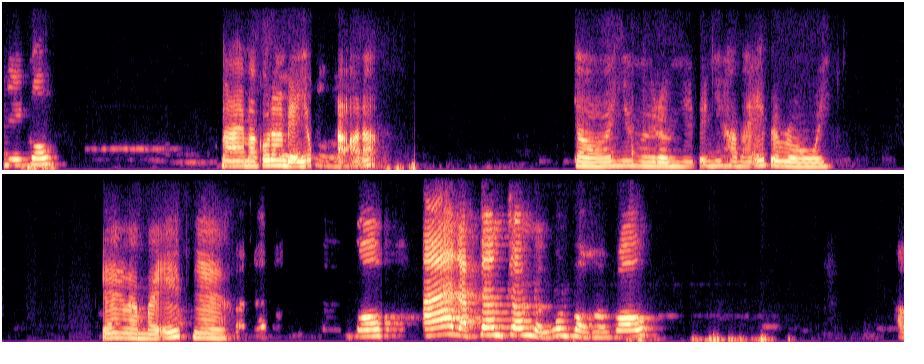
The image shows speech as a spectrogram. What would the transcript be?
gì cô Bài mà cô đang để dấu đỏ đó. Trời ơi, như người rừng vậy tự nhiên hỏi bài F đâu rồi. Đang làm bài F nha. cô à đặt tên cho những con vật hả cô hả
